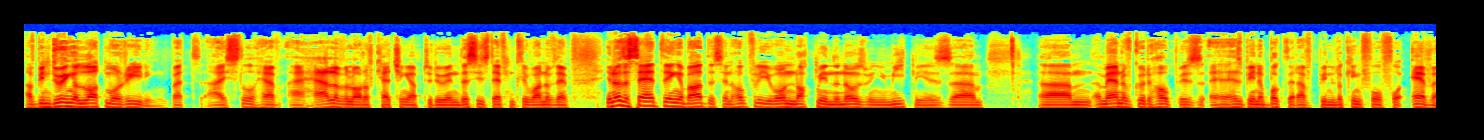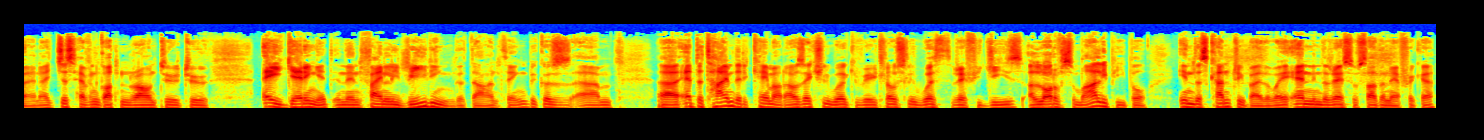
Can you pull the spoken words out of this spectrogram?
I've been doing a lot more reading, but I still have a hell of a lot of catching up to do, and this is definitely one of them. You know, the sad thing about this, and hopefully you won't knock me in the nose when you meet me, is. Um, um, a Man of Good Hope is has been a book that I've been looking for forever, and I just haven't gotten around to to a getting it and then finally reading the darn thing because um, uh, at the time that it came out, I was actually working very closely with refugees, a lot of Somali people in this country, by the way, and in the rest of Southern Africa.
